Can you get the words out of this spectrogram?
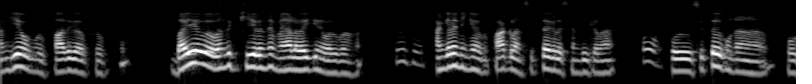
அங்கேயே உங்களுக்கு பாதுகாப்பு இருக்கும். பையவை வந்து கீழே இருந்து மேலே வரைக்கும் வருவாங்க. அங்கெல்லாம் நீங்க பார்க்கலாம் சித்தர்களை சந்திக்கலாம். ஒரு சித்தருக்கு உண்டான ஒரு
